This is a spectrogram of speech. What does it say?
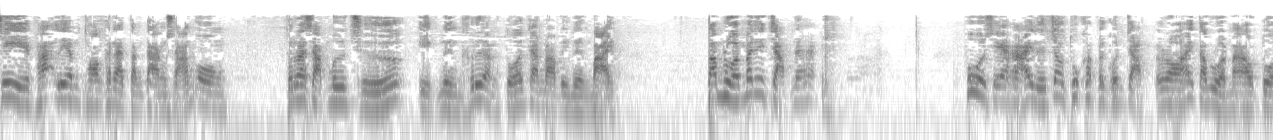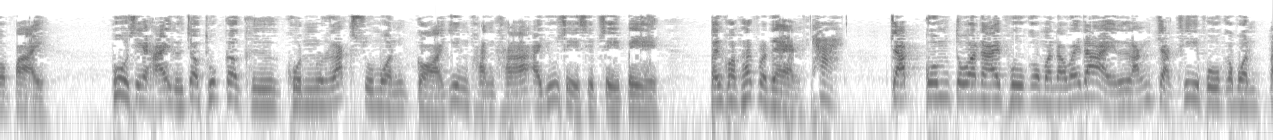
จี้พระเลี่ยมทองขนาดต่างๆ 3 องค์ โทรศัพท์มือถืออีกหนึ่งเครื่อง ตัวจำเราอีกหนึ่งใบตำรวจไม่ได้จับนะฮะผู้เสียหายหรือเจ้าทุกข์เขาเป็นคนจับ รอให้ตำรวจมาเอาตัวไป ผู้เสียหายหรือเจ้าทุกข์ก็คือ คุณรักสุมนก่อยิ่งพันค้าอายุ 44 ปี เป็นคนพัดประแดงค่ะจับกลุ่มตัวนายภูกมลเอาไว้ได้ หลังจากที่ภูกมลไป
